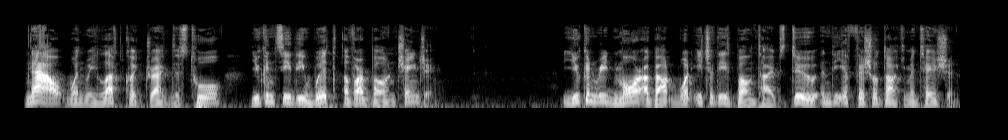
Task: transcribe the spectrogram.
Now, when we left-click drag this tool, you can see the width of our bone changing. You can read more about what each of these bone types do in the official documentation,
